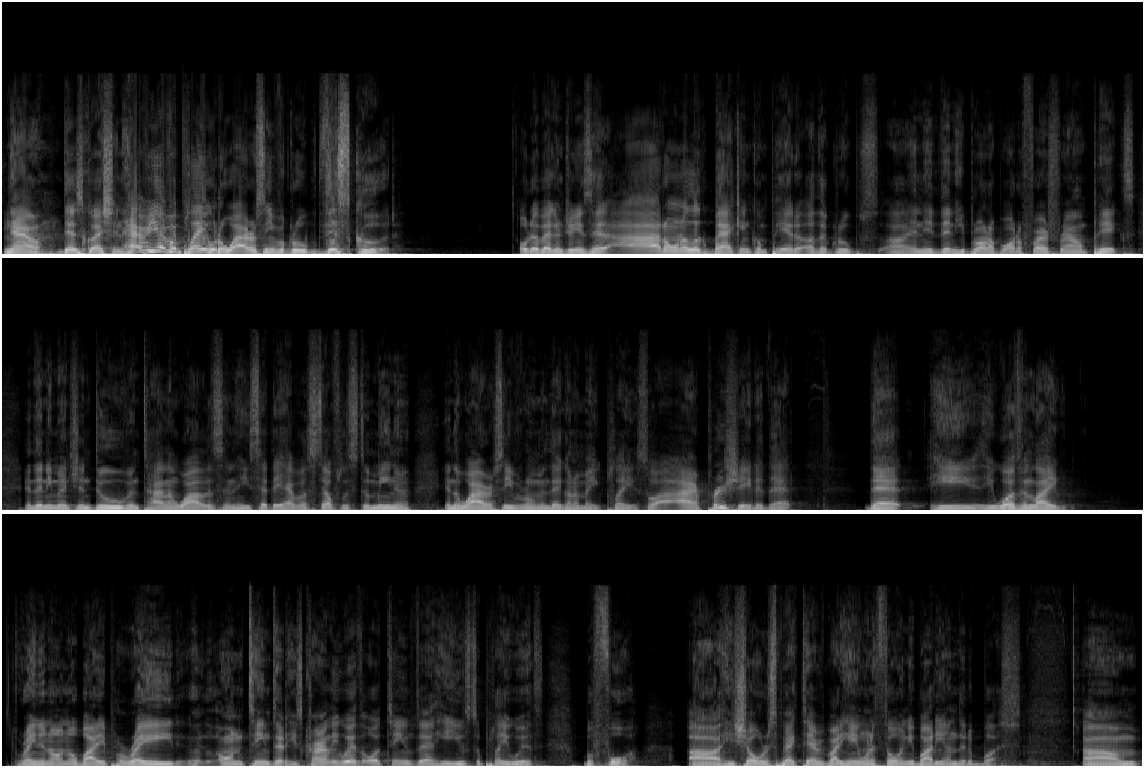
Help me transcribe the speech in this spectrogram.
Now this question: Have you ever played with a wide receiver group this good? Odell Beckham Jr. said, I don't want to look back and compare to other groups. Uh, and then he brought up all the first round picks. And then he mentioned Duve and Tylan Wallace. And he said they have a selfless demeanor in the wide receiver room and they're going to make plays. So I appreciated that, that he, he wasn't like raining on nobody parade on the teams that he's currently with or teams that he used to play with before. Uh, he showed respect to everybody. He didn't want to throw anybody under the bus. Um,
